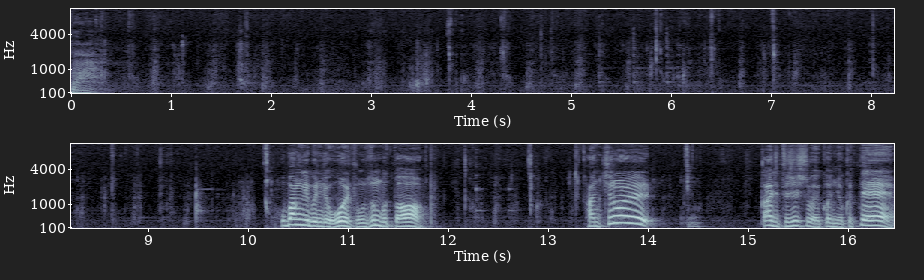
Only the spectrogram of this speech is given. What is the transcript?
아. 호박잎은 이제 5월 중순부터 한 7월까지 드실 수가 있거든요. 그때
